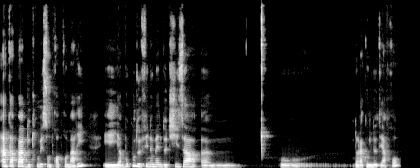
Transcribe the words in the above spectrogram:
incapable de trouver son propre mari. Et il y a beaucoup de phénomènes de chisa dans la communauté afro.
